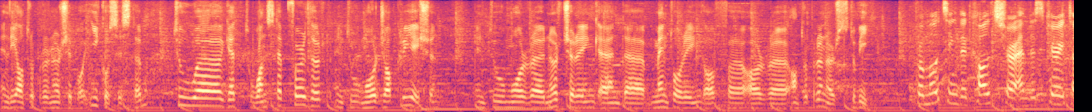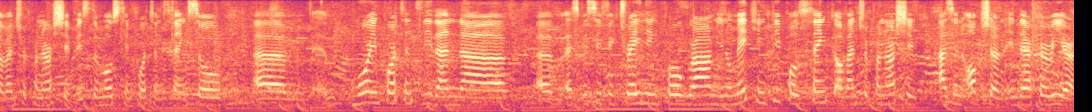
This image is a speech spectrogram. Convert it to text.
in the entrepreneurship or ecosystem to uh, get one step further into more job creation, into more uh, nurturing and uh, mentoring of uh, our uh, entrepreneurs to be. Promoting the culture and the spirit of entrepreneurship is the most important thing. So um, more importantly than uh, a specific training program, you know, making people think of entrepreneurship as an option in their career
